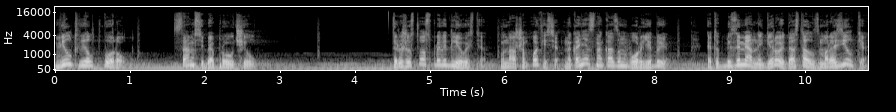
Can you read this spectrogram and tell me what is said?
Wild Wild World. Сам себя проучил. Торжество справедливости. В нашем офисе наконец наказан вор еды. Этот безымянный герой достал из морозилки,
